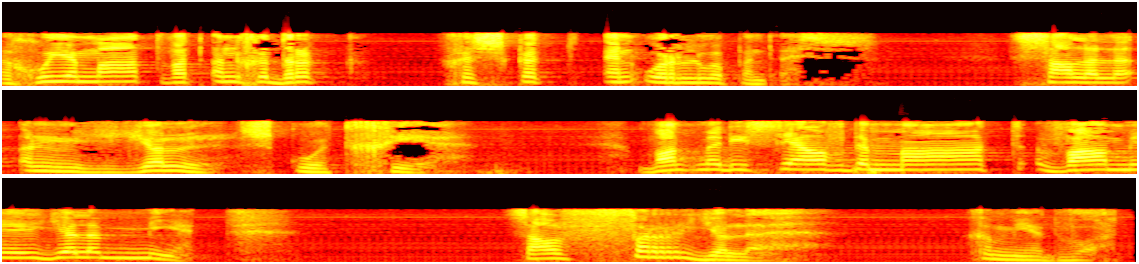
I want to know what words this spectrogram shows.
'n Goeie maat wat ingedruk, geskit en oorlopend is, sal hulle in jul skoot gee. Want met dieselfde maat waarmee jy meet, sal vir julle gemeet word.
